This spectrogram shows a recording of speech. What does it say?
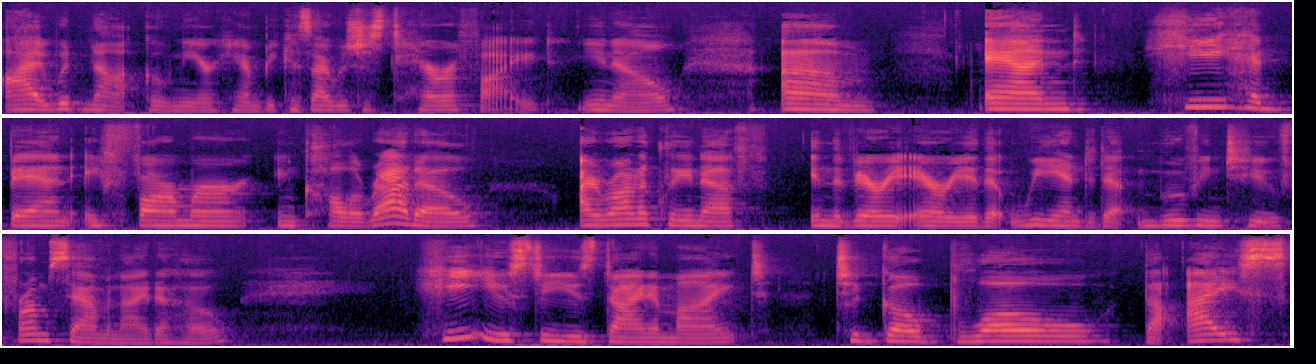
I would not go near him because I was just terrified, you know. Um, and he had been a farmer in Colorado, ironically enough, in the very area that we ended up moving to from Salmon, Idaho. He used to use dynamite to go blow the ice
